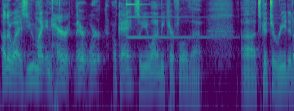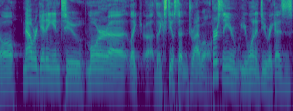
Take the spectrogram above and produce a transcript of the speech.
Otherwise you might inherit their work okay? So you want to be careful of that uh, it's good to read it all. Now we're getting into more uh, like uh, like steel stud and drywall. First thing you, you want to do, right, guys, is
